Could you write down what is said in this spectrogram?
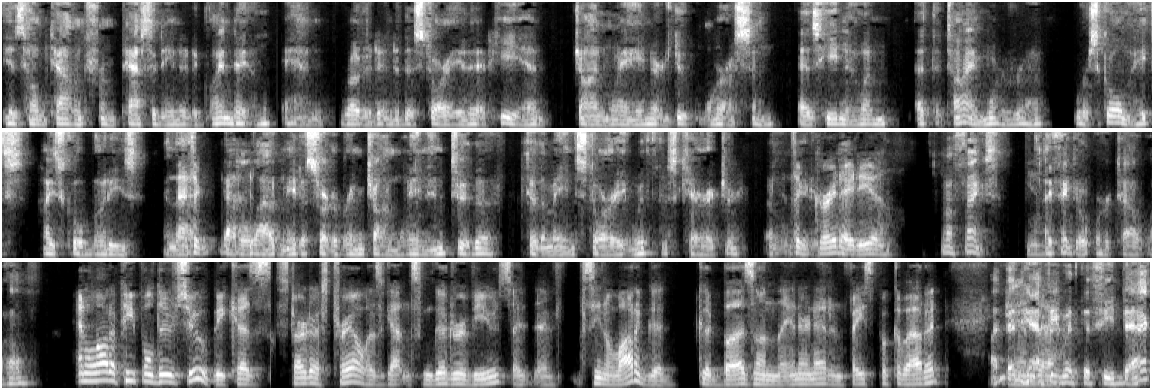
his hometown from Pasadena to Glendale and wrote it into the story that he and John Wayne or Duke Morrison, as he knew him at the time, were uh, were schoolmates, high school buddies, and that a, that allowed me to sort of bring John Wayne into the to the main story with this character. It's a great idea. Well, thanks. Yeah. I think it worked out well. And a lot of people do too, because Stardust Trail has gotten some good reviews. I, have seen a lot of good good buzz on the internet and Facebook about it. I've been and, happy uh, with the feedback,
